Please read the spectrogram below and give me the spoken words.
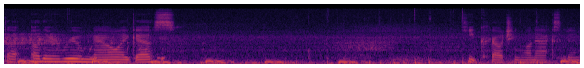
that other room now, I guess. Keep crouching on accident.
